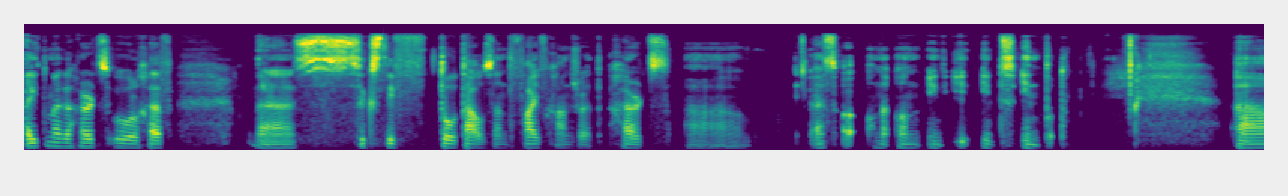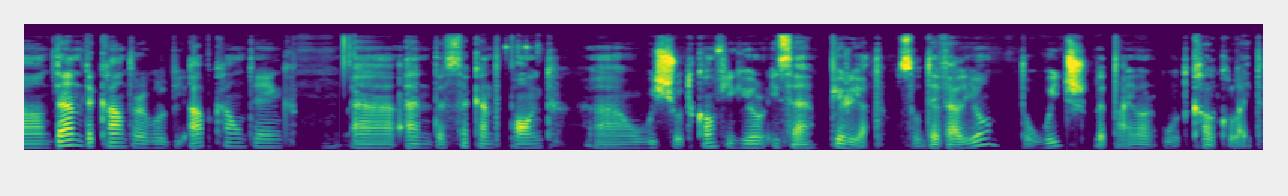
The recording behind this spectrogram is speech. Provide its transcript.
8 megahertz we will have uh, 62,500 hertz uh, as on, on in, its input. Uh, then the counter will be up counting uh, and the second point uh, we should configure is a period, so the value to which the timer would calculate.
